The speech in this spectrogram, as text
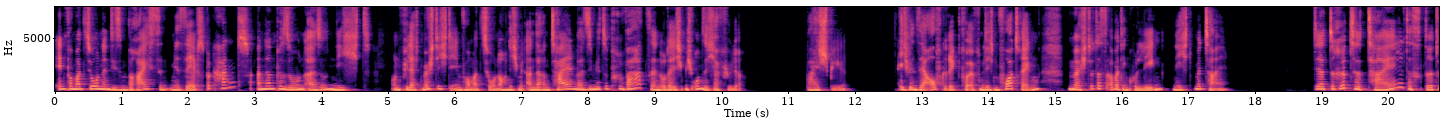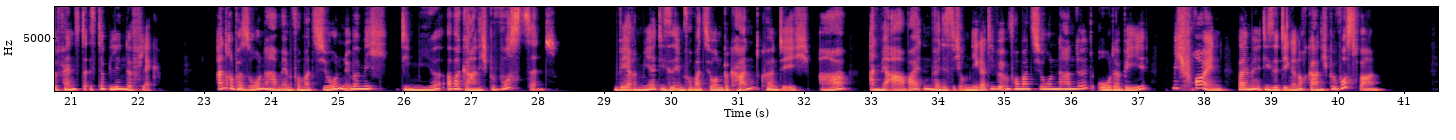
Informationen in diesem Bereich sind mir selbst bekannt, anderen Personen also nicht. Und vielleicht möchte ich die Informationen auch nicht mit anderen teilen, weil sie mir zu privat sind oder ich mich unsicher fühle. Beispiel. Ich bin sehr aufgeregt vor öffentlichen Vorträgen, möchte das aber den Kollegen nicht mitteilen. Der dritte Teil, das dritte Fenster, ist der blinde Fleck. Andere Personen haben Informationen über mich, die mir aber gar nicht bewusst sind. Wären mir diese Informationen bekannt, könnte ich a. an mir arbeiten, wenn es sich um negative Informationen handelt, oder b. mich freuen, weil mir diese Dinge noch gar nicht bewusst waren.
